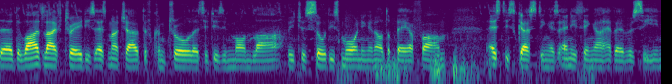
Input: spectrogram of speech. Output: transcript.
uh, the wildlife trade is as much out of control as it is in Mong La. We just saw this morning another bear farm as disgusting as anything I have ever seen.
